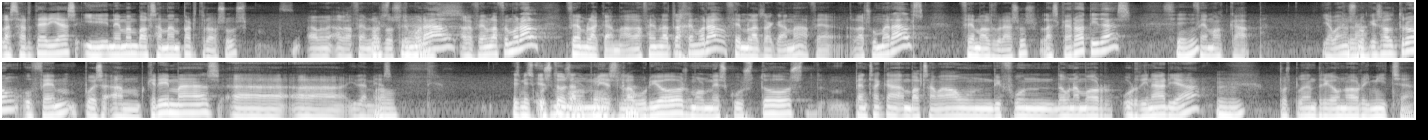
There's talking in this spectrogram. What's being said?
les artèries i anem embalsamant per trossos. Agafem les Ostres. femoral, agafem la femoral, fem la cama. Agafem l'altra femoral, fem l'altra cama. Agafem les humerals, fem els braços. Les caròtides, Sí. fem el cap. Llavors Clar. el que és el tronc ho fem pues, amb cremes eh, eh, i de més. Wow. És més És costós, molt entenc. més clar. laboriós, molt més costós. Pensa que embalsamar un difunt d'una mort ordinària Mhm. doncs podem trigar una hora i mitja.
